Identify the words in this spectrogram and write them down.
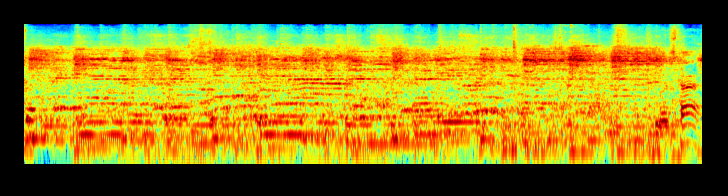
¿No estás?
